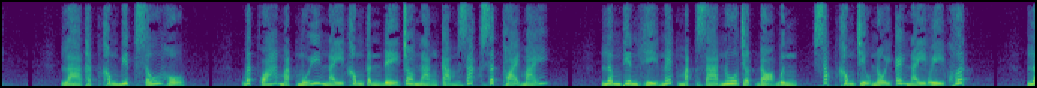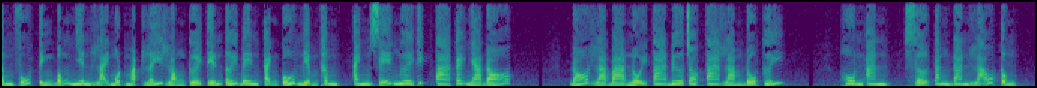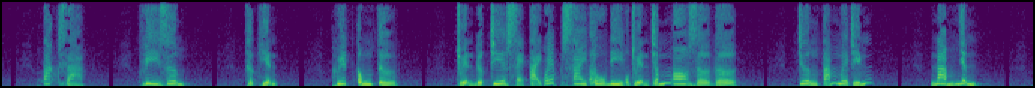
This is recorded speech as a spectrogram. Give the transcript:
Là thật không biết xấu hổ. Bất quá mặt mũi này không cần để cho nàng cảm giác rất thoải mái. Lâm Thiên Hỷ nét mặt già nua chợt đỏ bừng, sắp không chịu nổi cái này ủy khuất. Lâm Vũ Tình bỗng nhiên lại một mặt lấy lòng cười tiến tới bên cạnh cố niệm thâm, anh dễ ngươi thích ta cái nhà đó. Đó là bà nội ta đưa cho ta làm đồ cưới. Hôn an, sở tăng đan lão công. Tác giả. Vi Dương. Thực hiện. Huyết công từ. Chuyện được chia sẻ tại website odchuyện.org. Chương 89. Nam nhân.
